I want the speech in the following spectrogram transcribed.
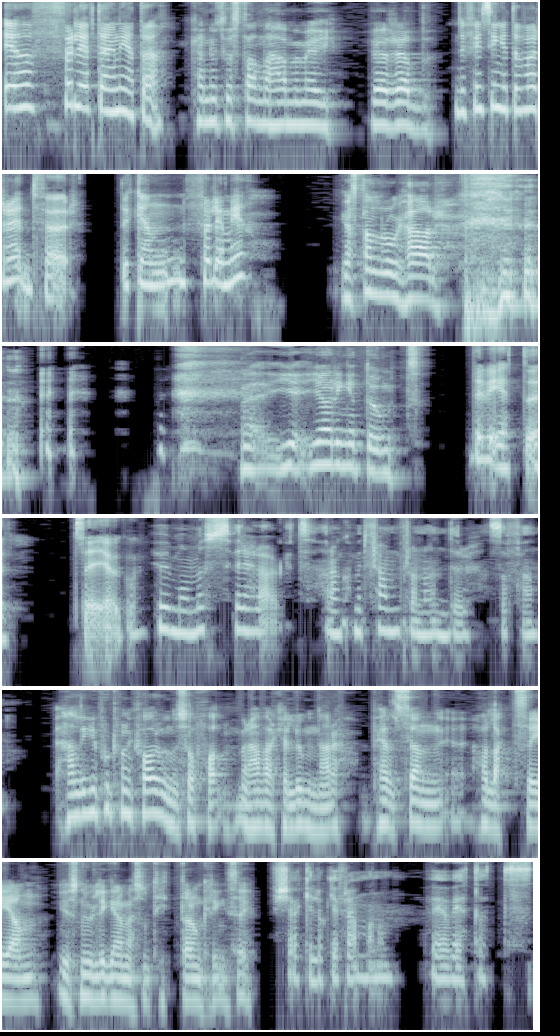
Jag följer efter Agneta. Kan du inte stanna här med mig? Jag är rädd. Det finns inget att vara rädd för. Du kan följa med. Jag stannar nog här. Men, gör inget dumt. Det vet du, säger jag. Hur mår Muss vid det här laget? Har han kommit fram från under soffan? Han ligger fortfarande kvar under soffan, men han verkar lugnare. Pälsen har lagt sig igen. Just nu ligger han mest och tittar omkring sig. Försöker locka fram honom. För jag vet att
